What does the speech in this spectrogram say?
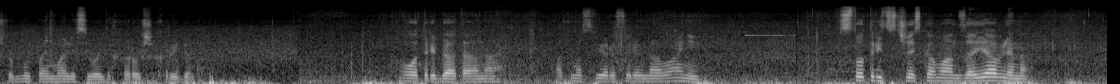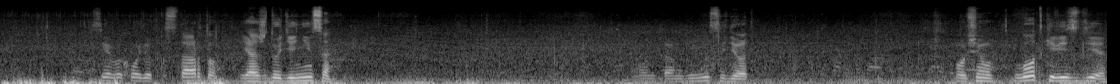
чтобы мы поймали сегодня хороших рыбин. Вот, ребята, она, атмосфера соревнований. 136 команд заявлено. Все выходят к старту. Я жду Дениса. Вон там Денис идет. В общем, лодки везде.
